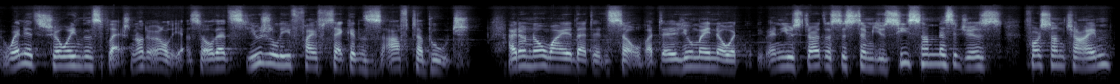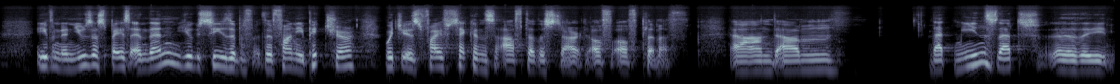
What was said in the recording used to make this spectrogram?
when it's showing the splash, not earlier. So that's usually five seconds after boot. I don't know why that is so, but uh, you may know it. When you start the system, you see some messages for some time, even in user space, and then you see the, the funny picture, which is five seconds after the start of, of Plymouth. And um, that means that uh, the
